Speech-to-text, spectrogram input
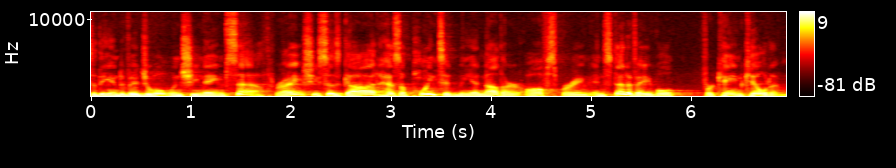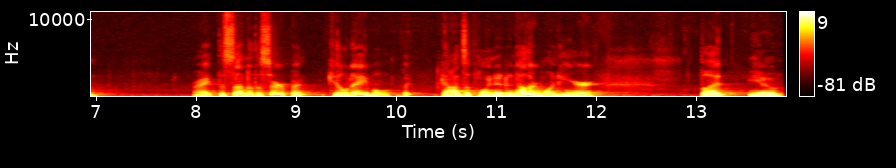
to the individual when she names Seth, right? She says, God has appointed me another offspring instead of Abel, for Cain killed him, right? The son of the serpent killed Abel, but God's appointed another one here. But, you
